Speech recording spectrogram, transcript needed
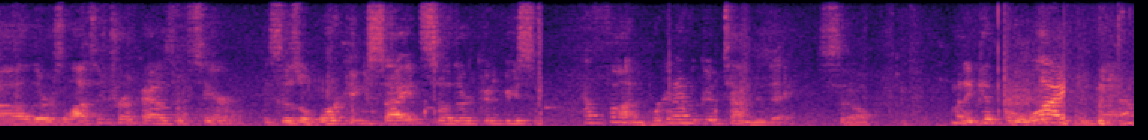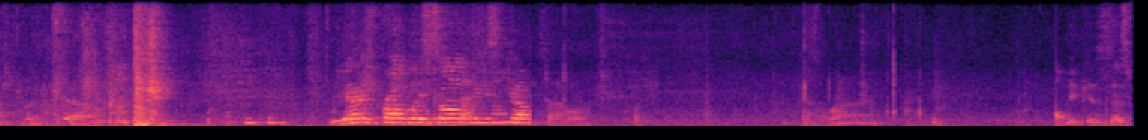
Uh, there's lots of trip hazards here. This is a working site, so there could be some. Have fun. We're gonna have a good time today. So I'm gonna get the light, but uh, you guys probably saw these come. Because this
